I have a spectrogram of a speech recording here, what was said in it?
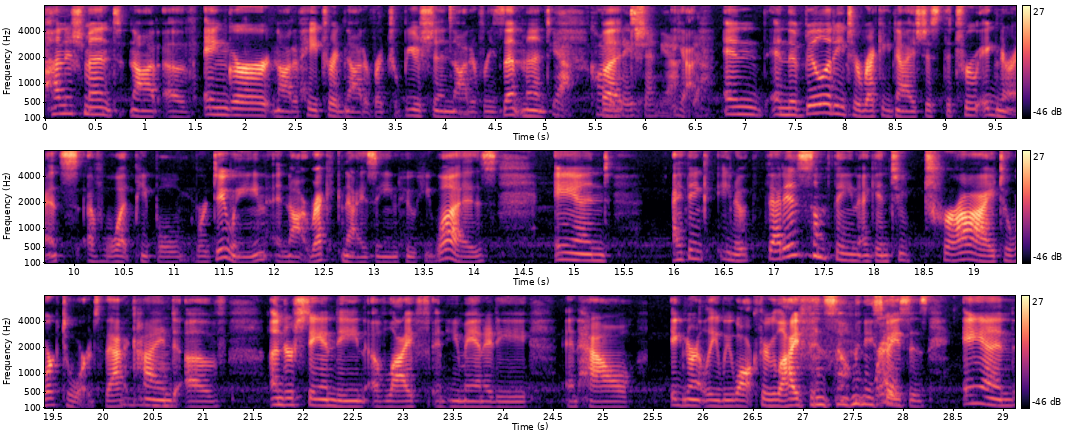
punishment, not of anger, not of hatred, not of retribution, not of resentment. Yeah, but- condemnation. yeah, yeah. And and the ability to recognize just the true ignorance of what people were doing and not recognizing who he was. And I think, you know, that is something again to try to work towards that Mm-hmm. kind of understanding of life and humanity and how ignorantly we walk through life in so many Right. spaces. And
